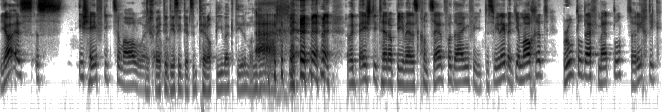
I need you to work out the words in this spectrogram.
Ja, es, es ist heftig zum Anschauen. Ich wette, die sind jetzt in Therapie wegen dir, Mann. Ach. Aber die beste Therapie wäre ein Konzert von Dying Fetus. Weil eben, die machen Brutal Death Metal, so richtig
